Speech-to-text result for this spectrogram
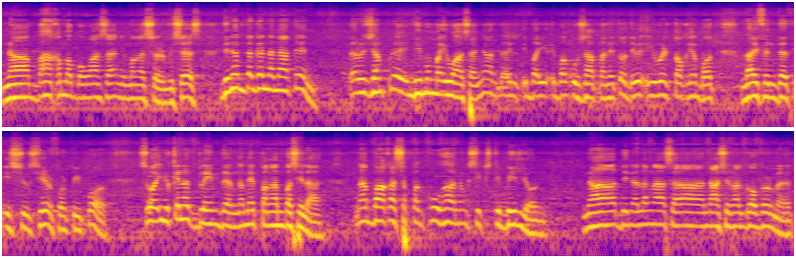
na baka mabawasan yung mga services. Dinagdagan na natin. Pero siyempre, hindi mo maiwasan yan dahil iba, ibang usapan ito. You were talking about life and death issues here for people. So you cannot blame them na may pangamba sila na baka sa pagkuha ng 60 billion na dinala nga sa national government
